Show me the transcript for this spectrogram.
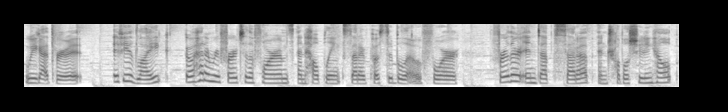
we got through it. If you'd like, go ahead and refer to the forums and help links that I've posted below for further in-depth setup and troubleshooting help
